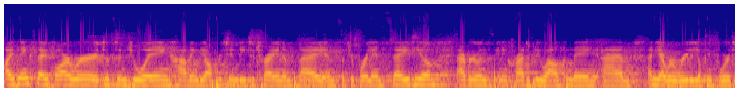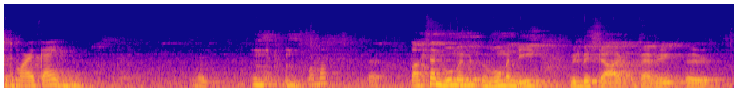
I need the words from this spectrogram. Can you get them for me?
I think so far we're just enjoying having the opportunity to train and play in such a brilliant stadium. Everyone's been incredibly welcoming, um, and yeah, we're really looking forward to tomorrow's game. Pakistan Women Women League will be start February uh,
